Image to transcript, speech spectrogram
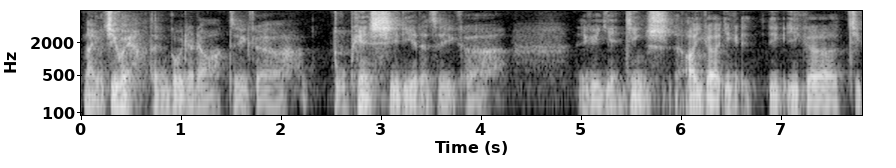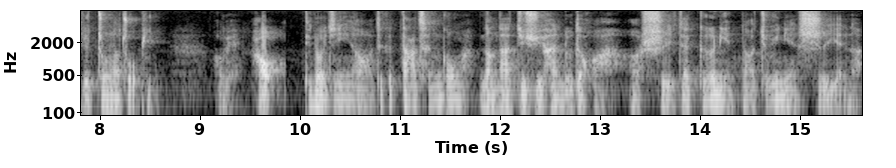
那有机会啊，再跟各位聊聊这个赌片系列的这个一个眼镜史啊，一个一个一一个几个重要作品。OK，好。天若有情啊，这个大成功啊，让他继续和刘德华啊饰演，在隔年啊九一年饰演了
